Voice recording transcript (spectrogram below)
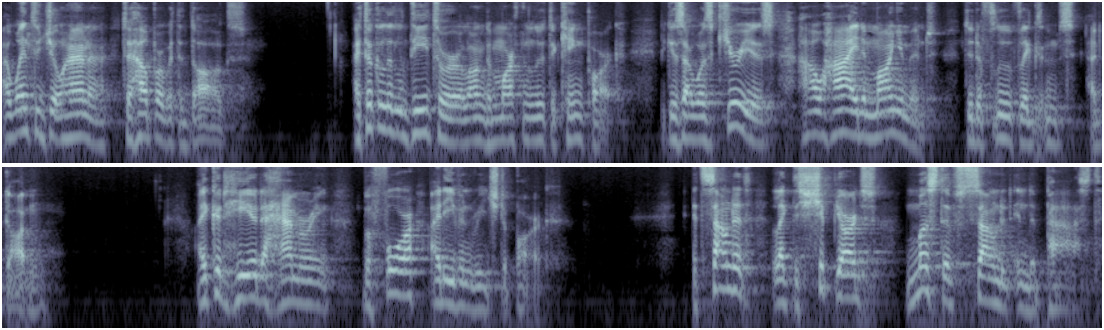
I went to Johanna to help her with the dogs. I took a little detour along the Martin Luther King Park because I was curious how high the monument to the flu victims had gotten. I could hear the hammering before I'd even reached the park. It sounded like the shipyards must have sounded in the past.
